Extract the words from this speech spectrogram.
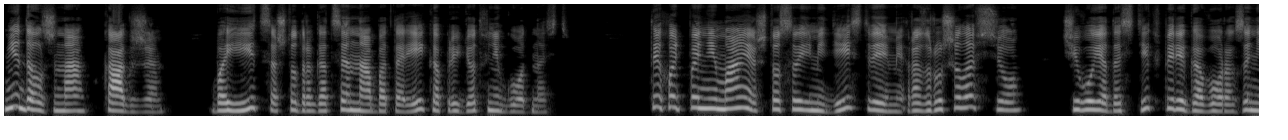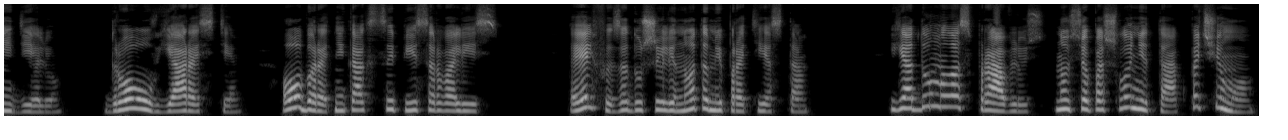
«Не должна, как же. Боится, что драгоценная батарейка придет в негодность. Ты хоть понимаешь, что своими действиями разрушила все, чего я достиг в переговорах за неделю? Дроу в ярости. Оборотни как с цепи сорвались. Эльфы задушили нотами протеста. Я думала, справлюсь, но все пошло не так. Почему?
